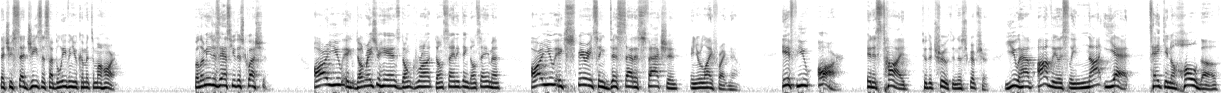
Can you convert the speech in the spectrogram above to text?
that you said, Jesus, I believe in you, come into my heart. But let me just ask you this question. Are you, don't raise your hands, don't grunt, don't say anything, don't say amen. Are you experiencing dissatisfaction in your life right now? If you are, it is tied to the truth in this scripture you have obviously not yet taken hold of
